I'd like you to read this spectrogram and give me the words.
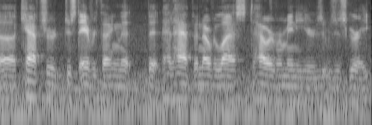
uh, captured just everything that that had happened over the last however many years. It was just great.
